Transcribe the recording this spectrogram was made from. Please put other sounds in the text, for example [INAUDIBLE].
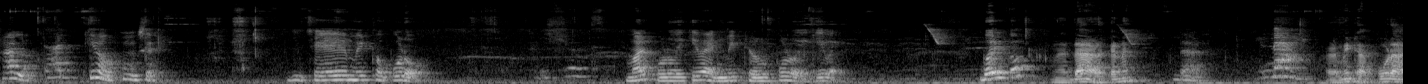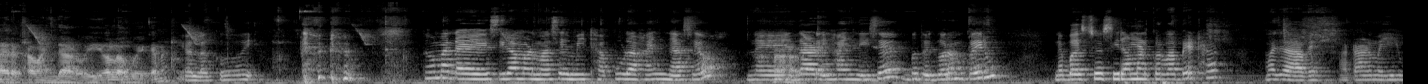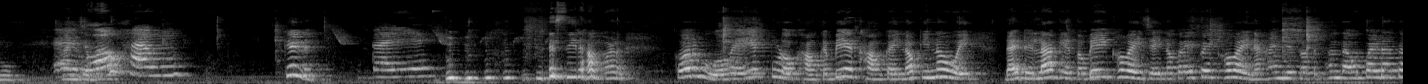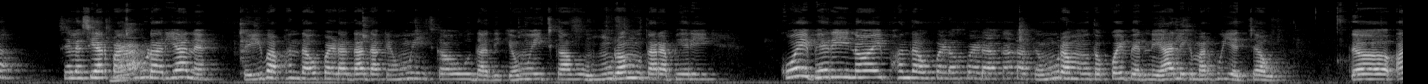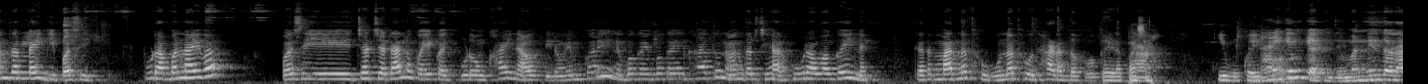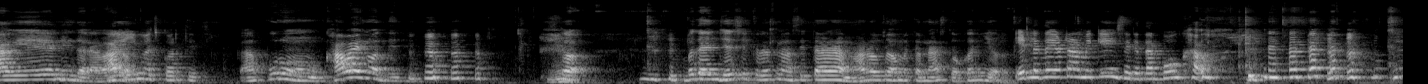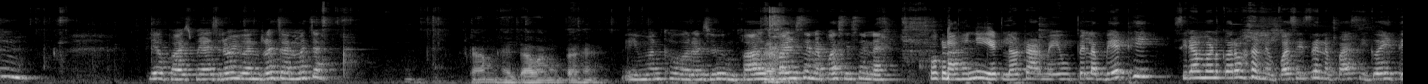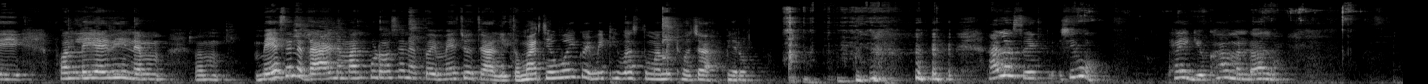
હાલો કયો શું છે? છે મીઠો પૂળો માલપૂળો એ કહેવાય ને મીઠો પૂળો એ કહેવાય. બોલ તો. દાળ કે દાળ. મીઠા પોળા હારે ખાવાની દાળ હોય એ અલગ હોય કે ને? અલગ હોય. તો મને શિરામણમાં છે મીઠા પૂડા હાંજના છે ને. દાળ હાંજની છે બધું ગરમ કર્યું. ને બસ જો શિરામણ કરવા બેઠા. મજા આવે. આ ટાણમાં એવું હાંજે કે ને? ને શિરામણ કરવું. હવે એક પૂળો ખાઉં કે બે ખાઉં કઈ નક્કી ન હોય. ડાયટે લાગે તો બે ખવાઈ જાય નકર એક ખવાય ને. હાંજે તો ઠંડા ઉપાડ્યા હતા. છેલ્લે ચાર પાંચ રહ્યા ને તો એવા ફંદા ઉપાડ્યા દાદા કે હું ઈજ કાવું દાદી કે હું ઈજ કાવું હું રમું તારા ભેરી કોઈ ભેરી નહીં ફંદા ઉપાડ્યા ઉપાડ્યા કાકા કે હું રમું તો કોઈ ભેર નહીં હાલી કે મારે હુઈ જ જાવું તો અંદર લઈ ગઈ પછી પૂડા બનાવ્યા પછી ઝટઝટ આલું કે એક જ પૂડો હું ખાઈને આવતી રહું એમ કરીને બગાઈ બગાઈને ખાતું ને અંદર જ્યાં હુરાવા ગઈ ને ત્યાં તક મારે નથી હોવું નથી હોવું સાડા દસ વગાડ્યા પાછા એવું કઈ કેમ કે મને નીંદર આવે નીંદર આવે એમ જ કરતી હતી પૂરું ખાવાય ન દીધું. તો બધાને જય શ્રી કૃષ્ણ સીતારામ હારો જો અમે તો નાસ્તો કરીએ એટલે તો અટાણ મેં કહે છે કે તાર બહુ ખાવ. [LAUGHS] લ્યો ભાઈ ભાઈ આજ રવિવાર રજા મજા. કામ હે જવાનું તો હે. એ મને ખબર જ હું ભાઈ છે ને પછી છે ને પકડા હે નહીં એટલે અટાણ મેં હું પેલા બેઠી શિરામણ કરવા ને પછી છે ને પાછી ગઈ હતી. ફોન લઈ આવી ને અમ, મેં છે ને દાળ ને માલપુડો છે ને તોય મેં જો ચા લીધો. મારે જેવું હોય કોઈ મીઠી વસ્તુમાં મીઠો ચા ભેરો. [LAUGHS] હાલો શેક શિવું. થઈ ગયું. ખા મંડો હાલો.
